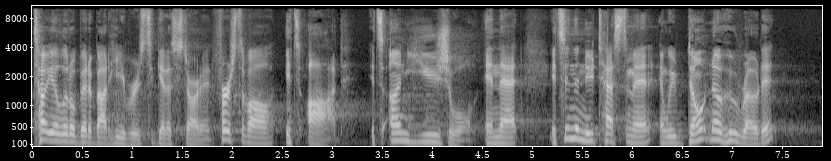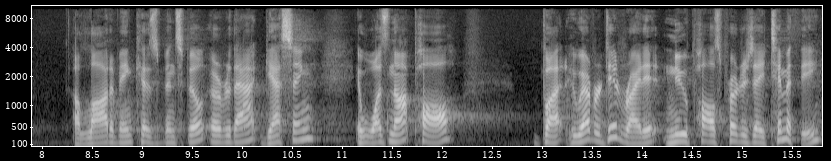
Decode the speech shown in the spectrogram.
tell you a little bit about Hebrews to get us started. First of all, it's odd. It's unusual in that it's in the New Testament and we don't know who wrote it. A lot of ink has been spilt over that, guessing. It was not Paul, but whoever did write it knew Paul's protege, Timothy,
